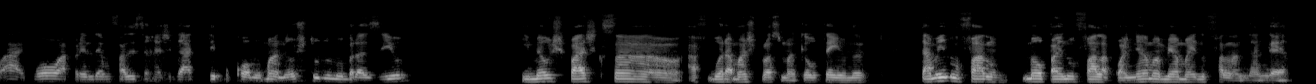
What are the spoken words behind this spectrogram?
ah, vou aprender, vou fazer esse resgate, tipo como, mano, eu estudo no Brasil, e meus pais, que são a figura mais próxima que eu tenho, né? Também não falam, meu pai não fala com a nhama, minha mãe não fala nganguela.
